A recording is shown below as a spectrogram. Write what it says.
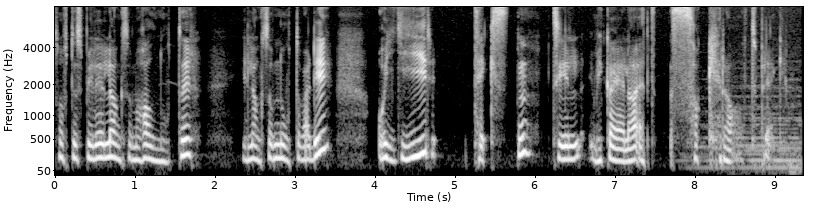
som ofte spiller langsomme halvnoter i langsom noteverdi, og gir teksten til Micaela et sakralt preg.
